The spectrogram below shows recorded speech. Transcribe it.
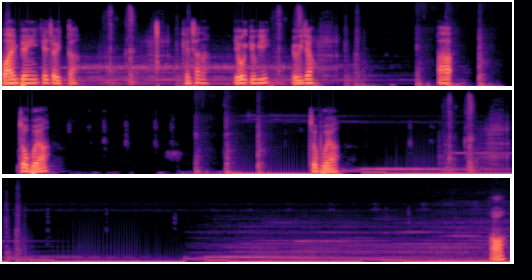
와인병이 깨져 있다. 괜찮아. 요, 여기, 여기죠? 아, 저 뭐야? 저 뭐야? 어?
